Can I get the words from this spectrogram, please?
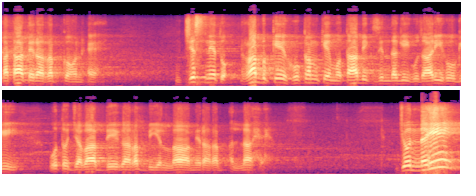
بتا تیرا رب کون ہے؟ جس نے تو رب کے حکم کے مطابق زندگی گزاری ہوگی، وہ تو جواب دے گا، ربی اللہ، میرا رب اللہ ہے۔ جو نہیں،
